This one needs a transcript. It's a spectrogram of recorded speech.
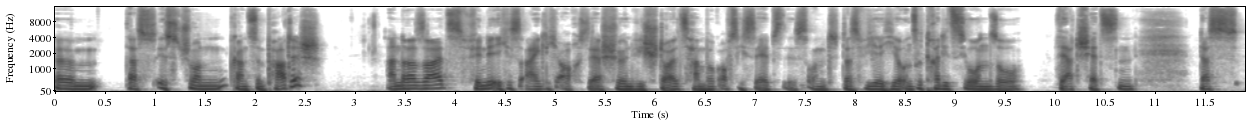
ähm, das ist schon ganz sympathisch. Andererseits finde ich es eigentlich auch sehr schön, wie stolz Hamburg auf sich selbst ist und dass wir hier unsere Traditionen so wertschätzen. Das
